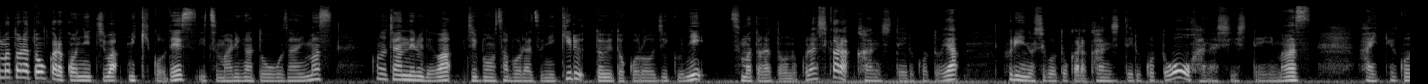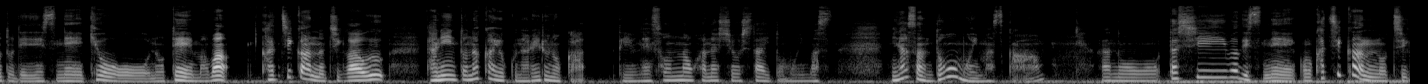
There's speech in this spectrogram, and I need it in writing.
スマトラ島からこんにちは、みきこです。いつもありがとうございます。このチャンネルでは自分をサボらずに生きるというところを軸にスマトラ島の暮らしから感じていることやフリーの仕事から感じていることをお話ししています。はい、ということでですね、今日のテーマは価値観の違う他人と仲良くなれるのかっていうね、そんなお話をしたいと思います。皆さんどう思いますか？あの、私はですね、この価値観の違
